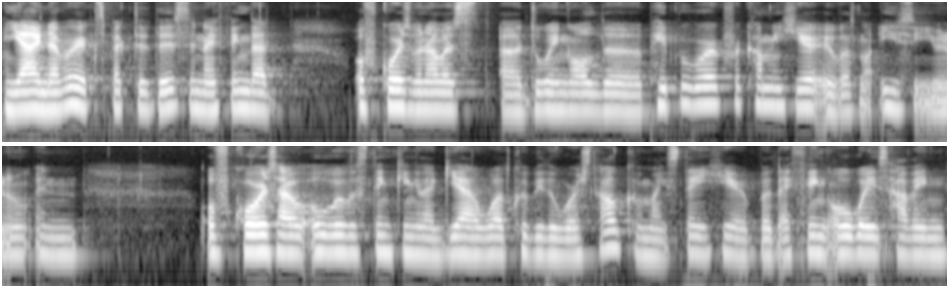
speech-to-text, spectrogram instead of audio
yeah, I never expected this. And I think that, of course, when I was uh, doing all the paperwork for coming here, it was not easy, you know. And of course, I always was thinking, like, yeah, what could be the worst outcome? I stay here. But I think always having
